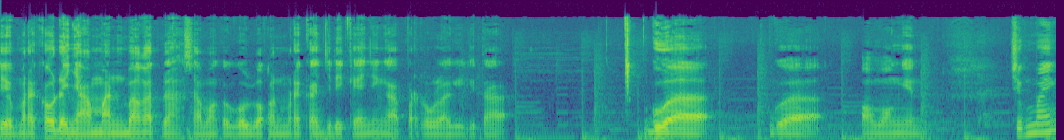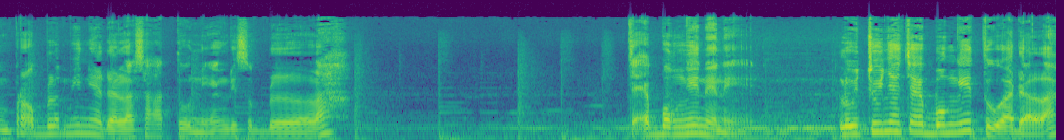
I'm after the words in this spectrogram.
ya mereka udah nyaman banget lah sama kegoblokan mereka. Jadi kayaknya nggak perlu lagi kita gua gua omongin. Cuma yang problem ini adalah satu nih yang di sebelah cebong ini nih. Lucunya cebong itu adalah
